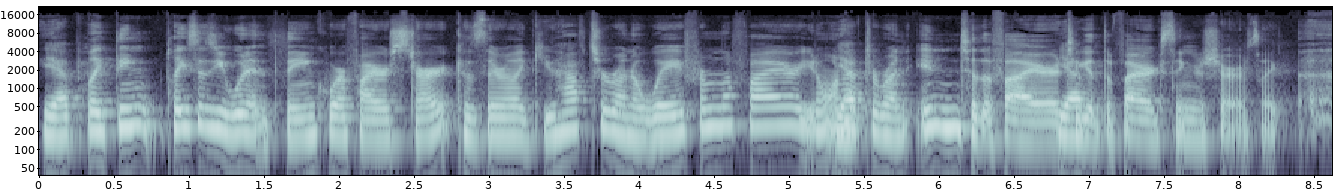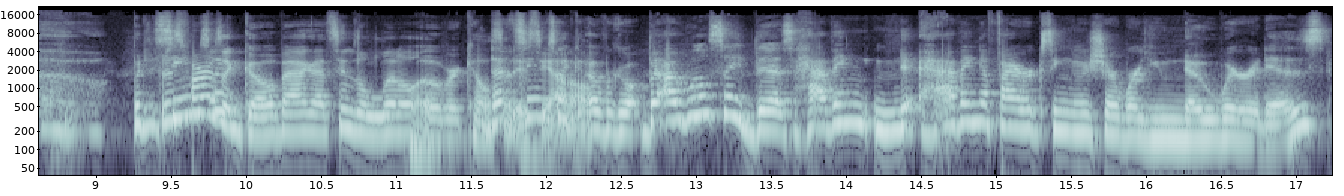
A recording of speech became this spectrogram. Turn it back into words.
Yep. Like think places you wouldn't think where fires start because they're like you have to run away from the fire. You don't want to Yep. have to run into the fire to get the fire extinguisher. It's like but it but as far as a go bag, that seems a little overkill. that seems Seattle. like overkill. But I will say this: having having a fire extinguisher where you know where it is.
